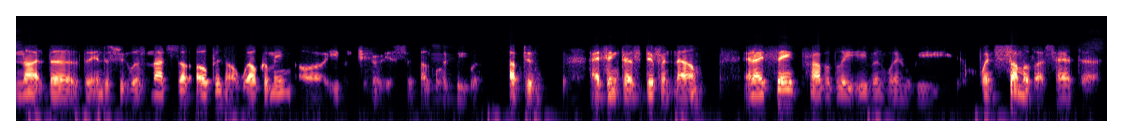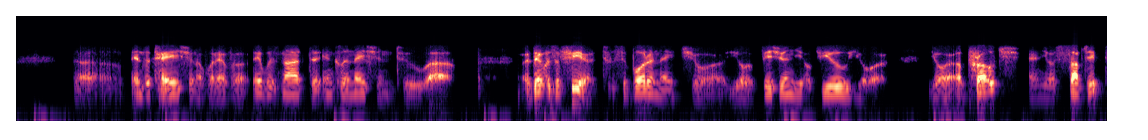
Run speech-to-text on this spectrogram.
not the the industry was not so open or welcoming or even curious about what we were up to. I think that's different now, and I think probably even when we when some of us had the, the invitation or whatever, it was not the inclination to. Uh, there was a fear to subordinate your your vision, your view, your your approach, and your subject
